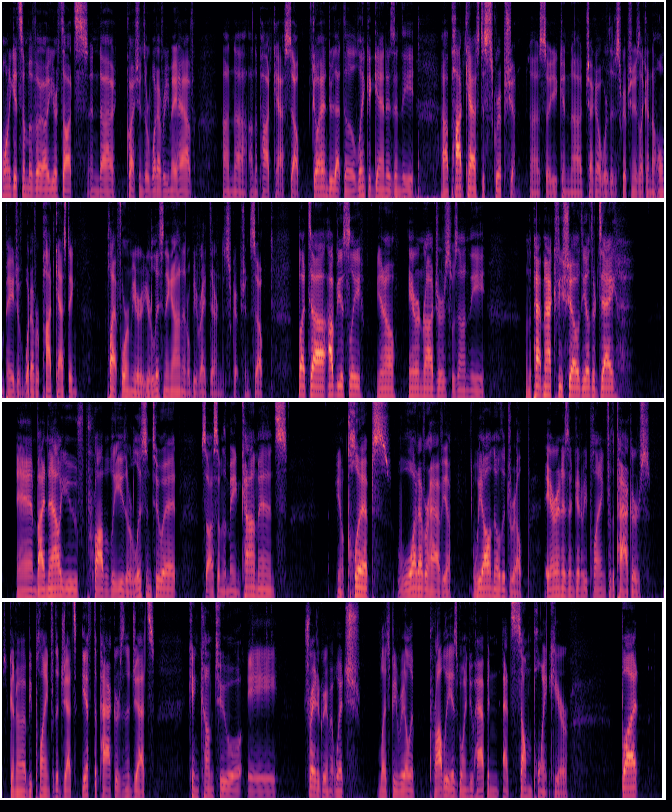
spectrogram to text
I want to get some of uh, your thoughts and uh, questions or whatever you may have on uh, on the podcast. So go ahead and do that. The link again is in the uh, podcast description. Uh, so you can uh, check out where the description is, like on the homepage of whatever podcasting platform you're you're listening on. It'll be right there in the description. So, but uh, obviously, you know, Aaron Rodgers was on the on the Pat McAfee show the other day, and by now you've probably either listened to it, saw some of the main comments, you know, clips, whatever have you. We all know the drill. Aaron isn't going to be playing for the Packers going to be playing for the Jets if the Packers and the Jets can come to a trade agreement, which, let's be real, it probably is going to happen at some point here. But,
